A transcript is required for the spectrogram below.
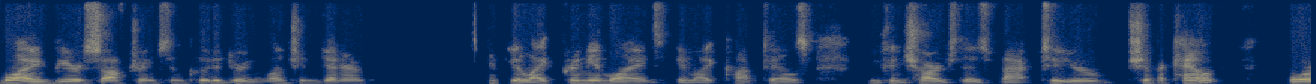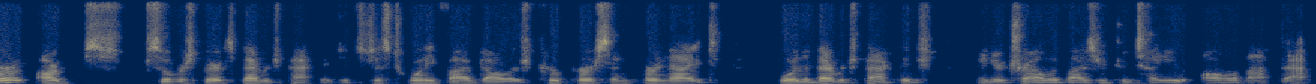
Wine, beer, soft drinks included during lunch and dinner. If you like premium wines, if you like cocktails, you can charge those back to your ship account or our Silver Spirits beverage package. It's just $25 per person per night for the beverage package, and your travel advisor can tell you all about that.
